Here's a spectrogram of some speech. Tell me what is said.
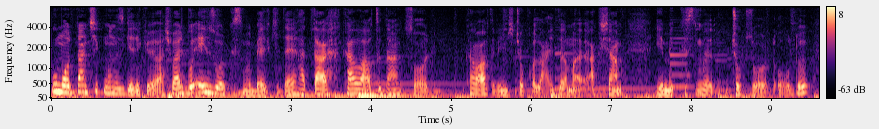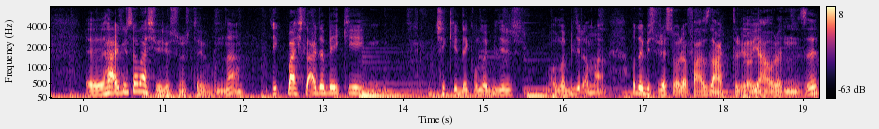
Bu moddan çıkmanız gerekiyor yavaş yavaş. Bu en zor kısmı belki de. Hatta kahvaltıdan sonra kahvaltı benim için çok kolaydı ama akşam yemek kısmı çok zor oldu. Ee, her gün savaş veriyorsunuz tabii bununla. İlk başlarda belki çekirdek olabilir olabilir ama o da bir süre sonra fazla arttırıyor yağ oranınızı.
